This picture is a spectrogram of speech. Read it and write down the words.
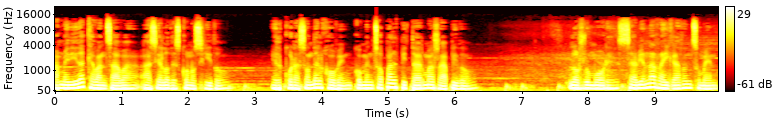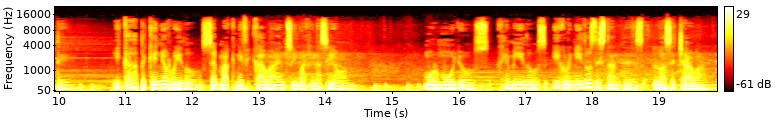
A medida que avanzaba hacia lo desconocido, el corazón del joven comenzó a palpitar más rápido. Los rumores se habían arraigado en su mente y cada pequeño ruido se magnificaba en su imaginación. Murmullos, gemidos y gruñidos distantes lo acechaban,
